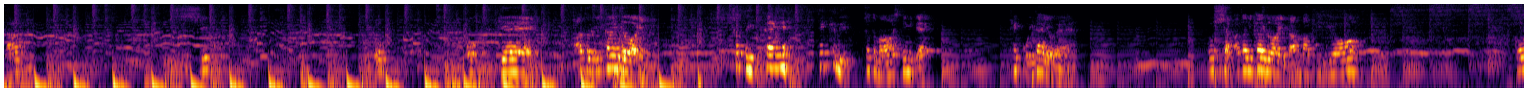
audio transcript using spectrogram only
3 OK あと2回で終わり。ちょっと1回ね手首ちょっと回してみて。結構痛いよね。よっしゃあと2回で終わり。頑張っていくよ。5 1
